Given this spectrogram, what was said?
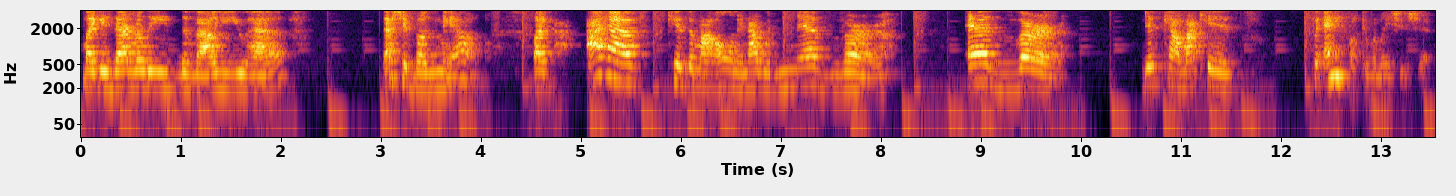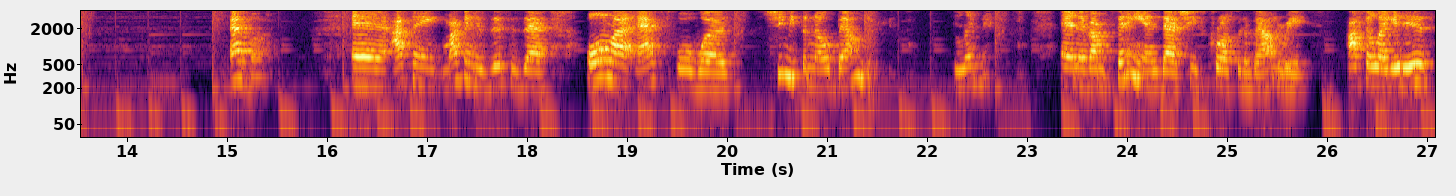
Like, is that really the value you have? That shit bugs me out. Like, I have kids of my own, and I would never, ever discount my kids for any fucking relationship. Ever. And I think my thing is this is that all I asked for was she need to know boundaries limits. And if I'm saying that she's crossing a boundary, I feel like it is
